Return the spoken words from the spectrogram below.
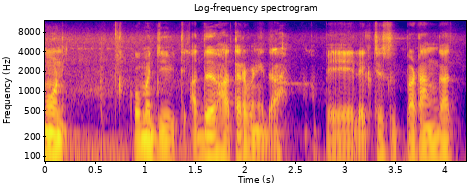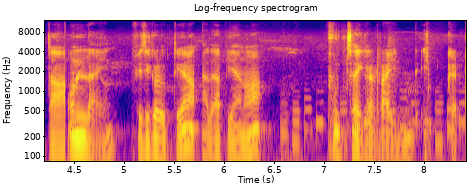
මෝනි? කොම ජීවිතය අද හතරවනිදා අපේ ලෙක්චර්ස් පටන් ගත්තා ඔන්ලයින් ෆිසිකල් උත් තියෙනවා. අද අපි යනවා ෆුඩ් සයිකල් රයිඩ් එකට.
